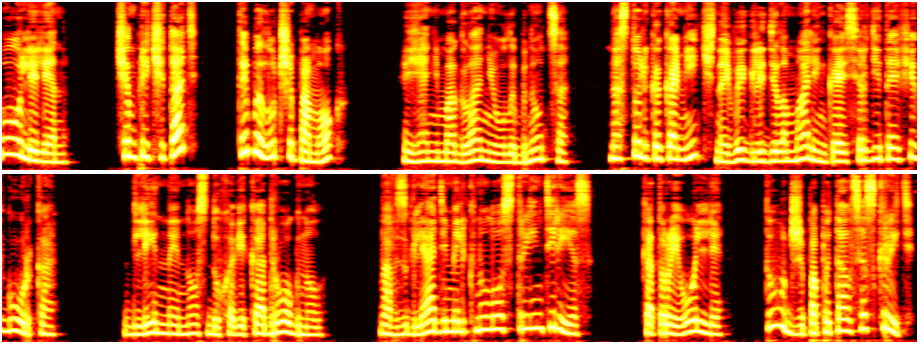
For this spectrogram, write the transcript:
«О, Лилен, чем причитать, ты бы лучше помог». Я не могла не улыбнуться. Настолько комичной выглядела маленькая сердитая фигурка. Длинный нос духовика дрогнул. Во взгляде мелькнул острый интерес, который Олли тут же попытался скрыть.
